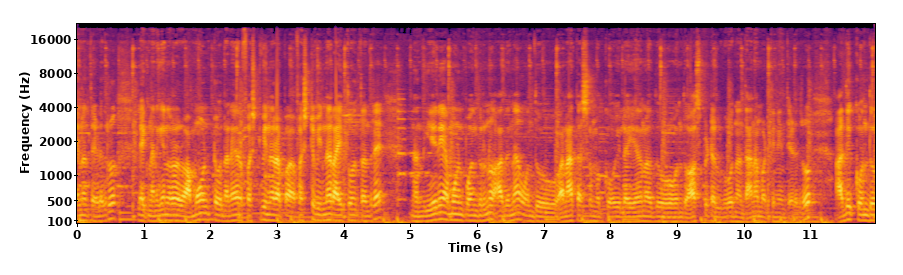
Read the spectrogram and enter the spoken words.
ಏನಂತ ಹೇಳಿದ್ರು ಲೈಕ್ ನನಗೇನಾದ್ರು ಅಮೌಂಟ್ ನಾನೇನಾದ್ರು ಫಸ್ಟ್ ವಿನ್ನರ್ ಅಪ್ಪ ಫಸ್ಟ್ ವಿನ್ನರ್ ಆಯಿತು ಅಂತಂದರೆ ನನಗೆ ಏನೇ ಅಮೌಂಟ್ ಬಂದ್ರೂ ಅದನ್ನು ಒಂದು ಅನಾಥಾಶ್ರಮಕ್ಕೋ ಇಲ್ಲ ಏನಾದರೂ ಒಂದು ಹಾಸ್ಪಿಟಲ್ಗೋ ನಾನು ದಾನ ಮಾಡ್ತೀನಿ ಅಂತ ಹೇಳಿದ್ರು. ಅದಕ್ಕೊಂದು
